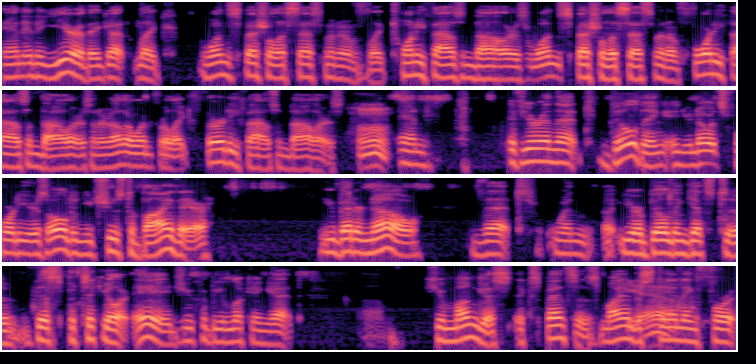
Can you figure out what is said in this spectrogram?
And in a year, they got like one special assessment of like $20,000, one special assessment of $40,000, and another one for like $30,000. Hmm. And if you're in that building and you know it's 40 years old and you choose to buy there, you better know that when uh, your building gets to this particular age, you could be looking at um, humongous expenses. My understanding yeah. for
